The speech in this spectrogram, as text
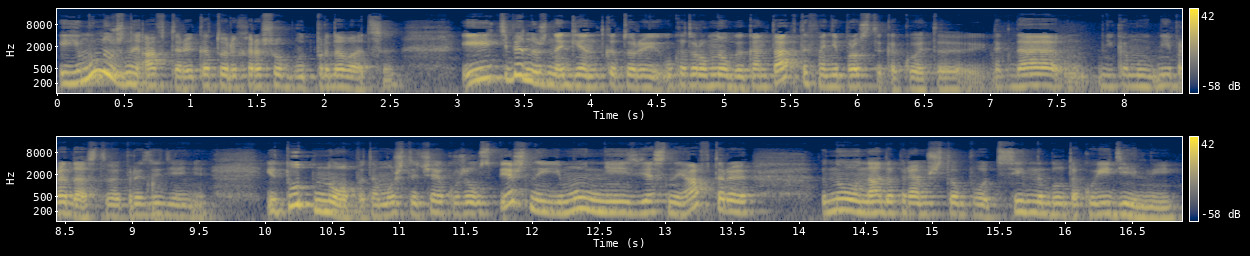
и ему нужны авторы, которые хорошо будут продаваться. И тебе нужен агент, который, у которого много контактов, а не просто какой-то. Тогда никому не продаст твое произведение. И тут но, потому что человек уже успешный, ему неизвестные авторы, ну, надо прям, чтобы вот сильно был такой идейный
